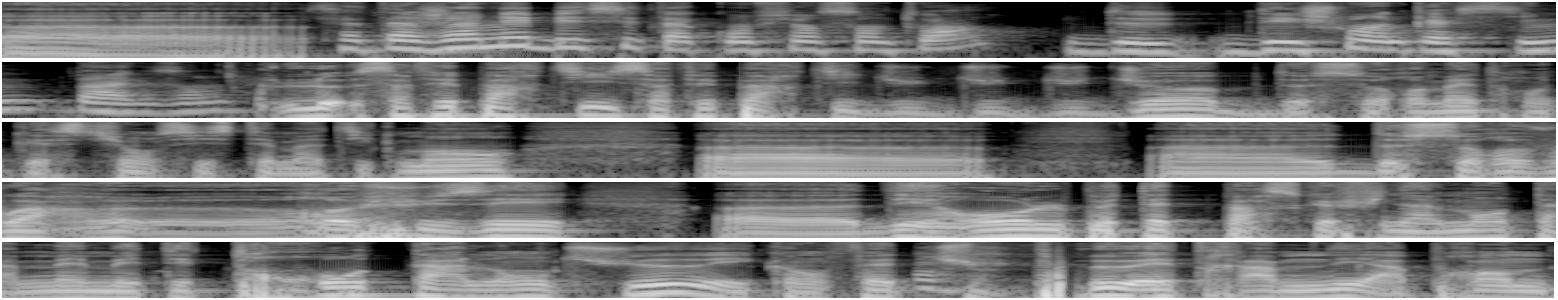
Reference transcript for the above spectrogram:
Euh, ça t'a jamais baissé ta confiance en toi de d'échouer un casting, par exemple? Ça fait partie, ça fait partie du, du, job de se remettre en question systématiquement, de se revoir refuser euh, des rôles, peut-être parce que finalement tu as même été trop talentueux et qu'en fait tu peux être amené à prendre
